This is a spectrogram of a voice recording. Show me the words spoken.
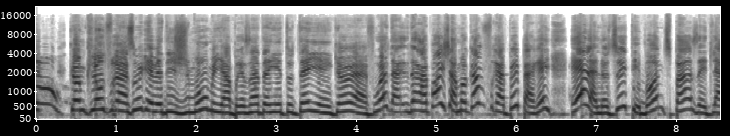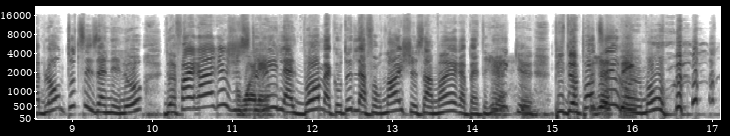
non. Comme Claude François qui avait des jumeaux, mais il en présentait tout le temps, il y a qu'un à la fois. La page, ça m'a comme frappé pareil. Elle, elle a-tu été bonne, tu penses, d'être la blonde toutes ces années-là, de faire enregistrer Ouais. l'album à côté de la fournaise chez sa mère à Patrick, euh, puis de pas Je dire sais. un mot?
